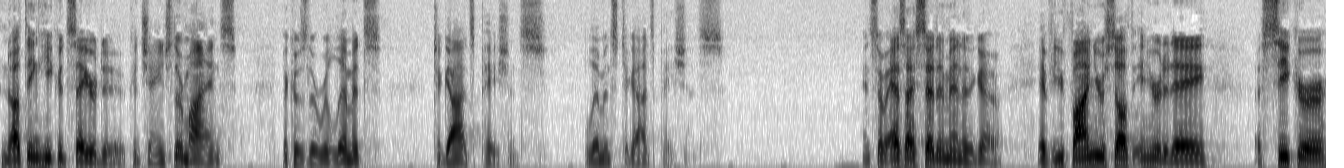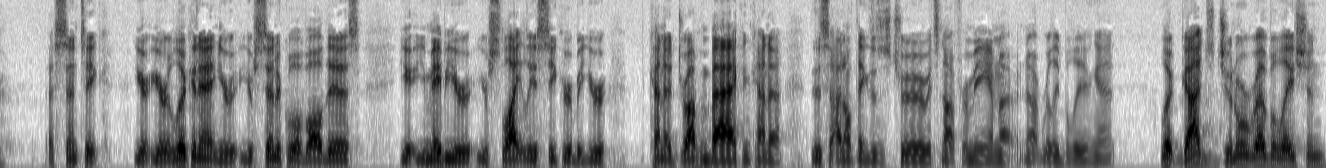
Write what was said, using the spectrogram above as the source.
Nothing he could say or do could change their minds because there were limits to God's patience. Limits to God's patience. And so, as I said a minute ago, if you find yourself in here today, a seeker, a cynic, you're, you're looking at, you're, you're cynical of all this. You, you, maybe you're, you're slightly a seeker, but you're kind of dropping back and kind of this. I don't think this is true. It's not for me. I'm not not really believing it. Look, God's general revelation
